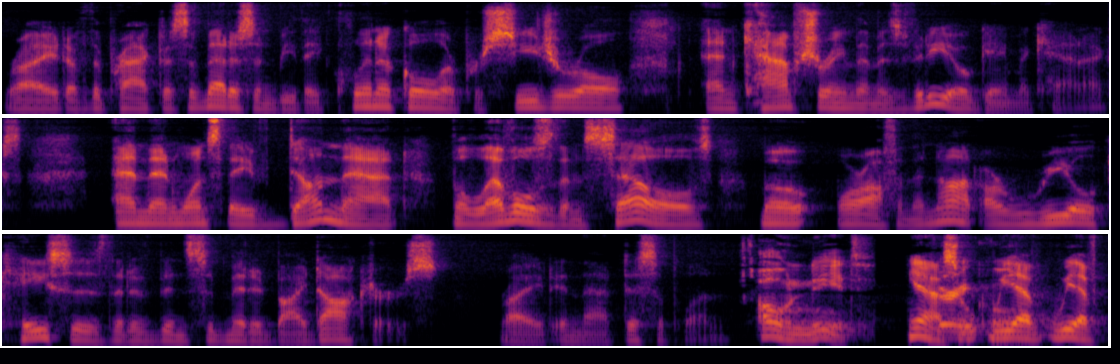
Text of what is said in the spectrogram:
right, of the practice of medicine, be they clinical or procedural, and capturing them as video game mechanics. And then once they've done that, the levels themselves, more, more often than not, are real cases that have been submitted by doctors right in that discipline. Oh, neat. Yeah, Very so cool. we have we have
